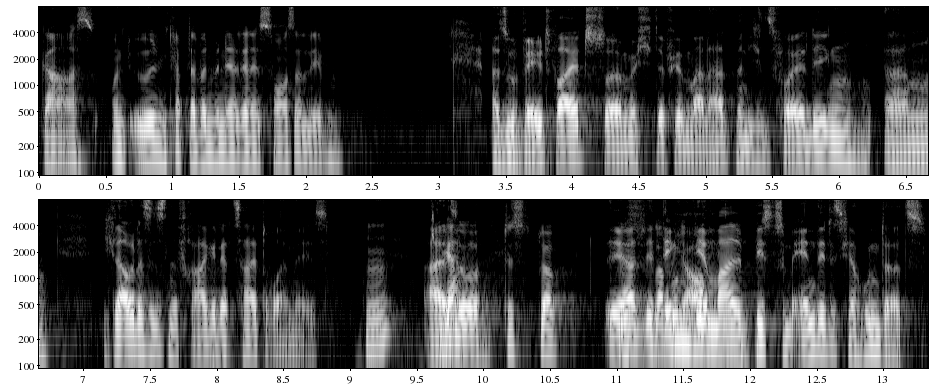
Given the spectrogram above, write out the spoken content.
Gas und Öl. Ich glaube, da werden wir eine Renaissance erleben. Also weltweit äh, möchte ich dafür meine Hand mal nicht ins Feuer legen. Ähm, ich glaube, dass es eine Frage der Zeiträume ist. Hm? Also, ja, das, glaub, das ja, denken wir mal bis zum Ende des Jahrhunderts.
